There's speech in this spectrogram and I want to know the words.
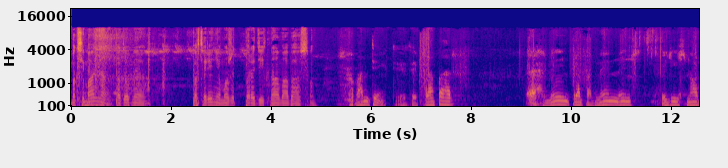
Максимально подобное повторение может породить нама абхасу. One thing, the, the proper name, proper name means it is not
